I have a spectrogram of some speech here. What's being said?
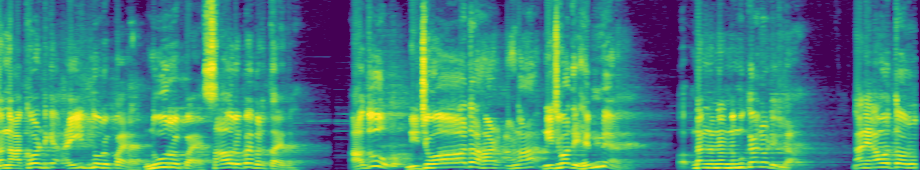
ನನ್ನ ಅಕೌಂಟ್ಗೆ ಐದ್ನೂರು ರೂಪಾಯಿ, ನೂರು ರೂಪಾಯಿ, ಸಾವಿರ ರೂಪಾಯಿ ಬರ್ತಾ ಇದೆ. ಅದು ನಿಜವಾದ ಹಣ, ನಿಜವಾದ ಹೆಮ್ಮೆ ಅದು. ನನ್ನ ನನ್ನ ಮುಖ ನೋಡಿಲ್ಲ. ನಾನು ಯಾವತ್ತೂ ಅವರು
